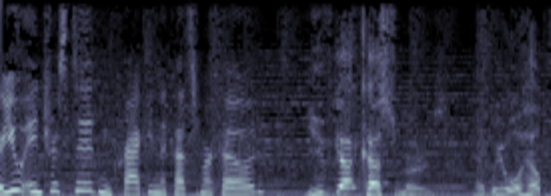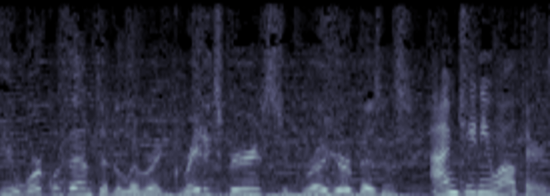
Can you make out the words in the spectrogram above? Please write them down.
you interested in cracking the customer code? You've got customers, and we will help you work with them to deliver a great experience to grow your business. I'm Jeannie Walters.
